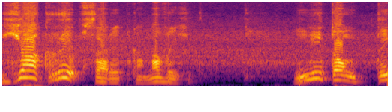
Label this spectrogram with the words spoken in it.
Як риб? Все, рибка, на вихід. Літом ти...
